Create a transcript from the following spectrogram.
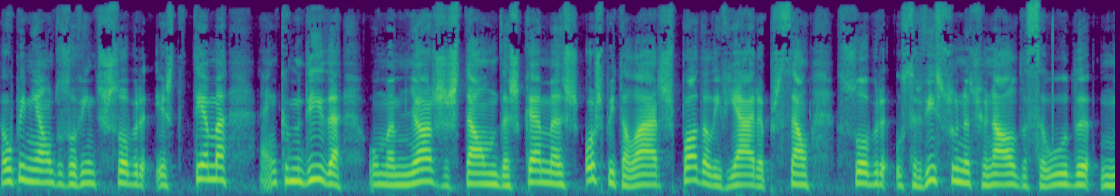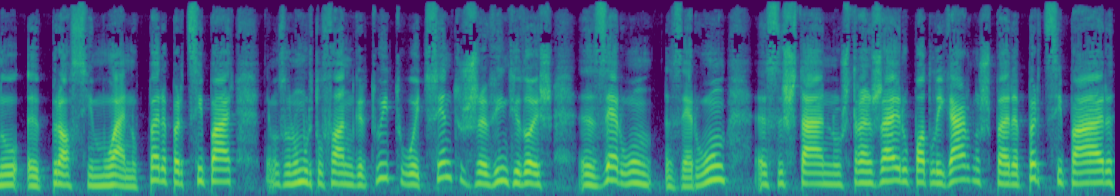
a opinião dos ouvintes sobre este tema. Em que medida uma melhor gestão das camas hospitalares pode aliviar a pressão sobre o Serviço Nacional de Saúde no próximo ano? Para participar, temos um número de telefone gratuito, 822 0101. Se está no estrangeiro, pode ligar-nos para participar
